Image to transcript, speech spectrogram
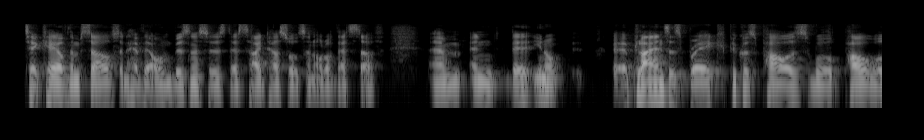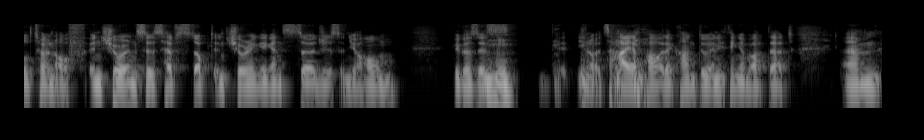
take care of themselves and have their own businesses their side hustles and all of that stuff um, and they, you know appliances break because powers will power will turn off. Insurances have stopped insuring against surges in your home because there's mm-hmm. you know it's a higher power. They can't do anything about that. Um,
